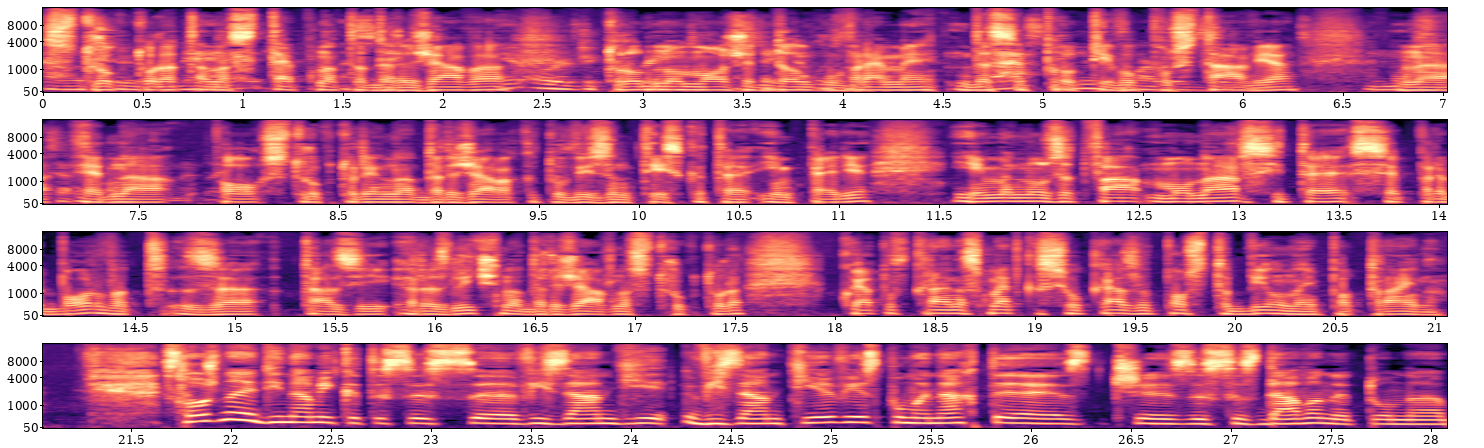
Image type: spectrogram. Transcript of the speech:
Структурата на степната държава трудно може дълго време да се противопоставя на една по-структурирана държава като Византийската империя. И именно затова монарсите се преборват за тази различна държавна структура, която в крайна сметка се оказва по-стабилна и по-трайна. Сложна е динамиката с Византия. Византия. Вие споменахте, че за създаването на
